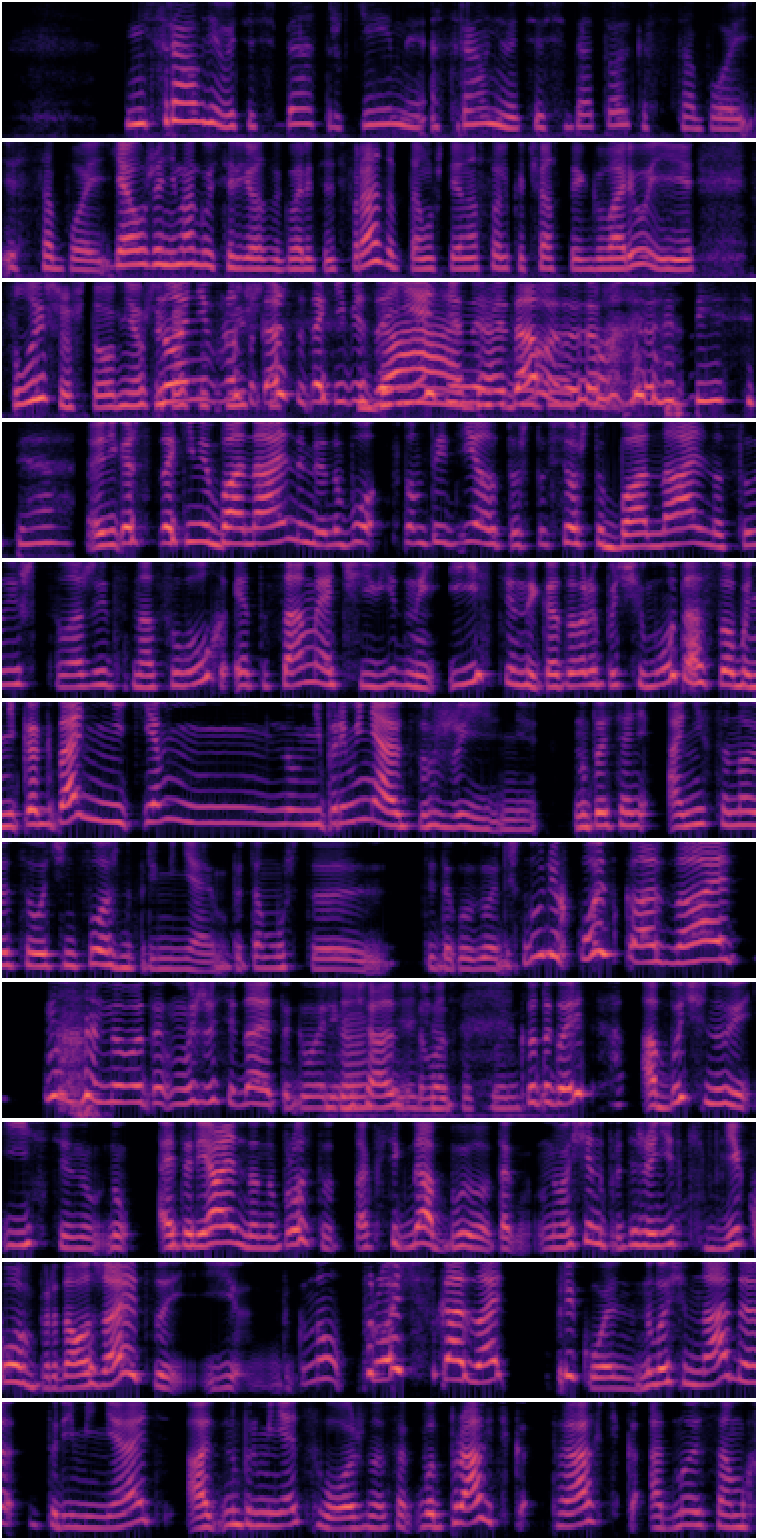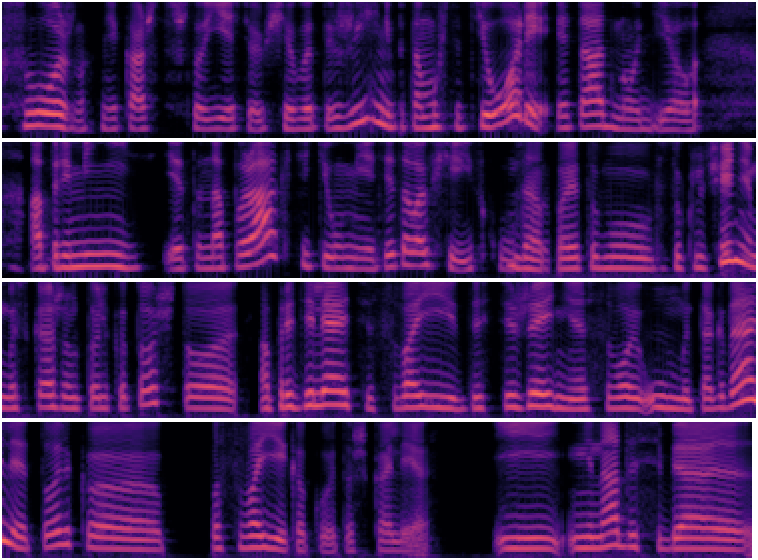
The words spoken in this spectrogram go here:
не сравнивайте себя с другими, а сравнивайте себя только с тобой и с собой. Я уже не могу серьезно говорить эти фразы, потому что я настолько часто их говорю и слышу, что мне уже Но кажется они смешно. просто кажутся такими заезженными, да, да, да, вот да, это. Люби себя. Они кажутся такими банальными, но вот в том-то и дело, то, что все, что банально слышится, ложится на слух, это самые очевидные истины, которые почему-то особо никогда никем ну, не применяются в жизни. Ну, то есть они, они становятся очень сложно применяемы, потому что ты такой говоришь, ну, легко сказать, ну вот мы же всегда это говорим Да, часто. я вот. часто это говорю. Кто-то говорит обычную истину. Ну, это реально, ну просто вот так всегда было. Так ну, вообще на протяжении нескольких веков продолжается. И, ну, проще сказать. Прикольно. Ну, в общем, надо применять, а, ну, применять сложно. Вот практика, практика одно из самых сложных, мне кажется, что есть вообще в этой жизни, потому что теория — это одно дело, а применить это на практике уметь — это вообще искусство. Да, поэтому в заключение мы скажем только то, что определяйте свои достижения, свой ум и так далее только по своей какой-то шкале. И не надо себя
